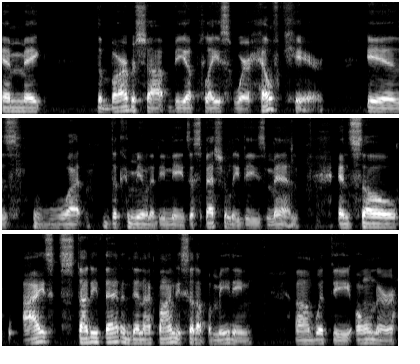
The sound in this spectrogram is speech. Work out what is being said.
and make the barbershop be a place where healthcare is what the community needs, especially these men. And so I studied that, and then I finally set up a meeting um, with the owner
